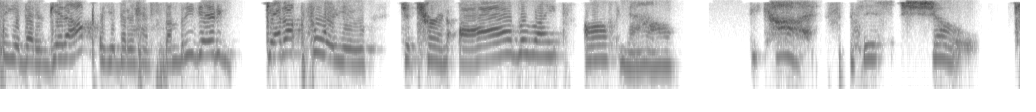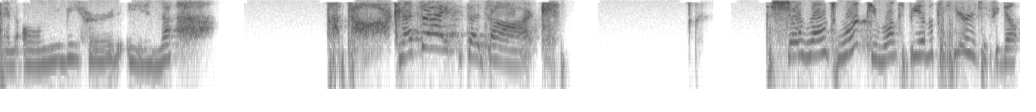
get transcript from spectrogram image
So you better get up or you better have somebody there to get up for you to turn all the lights off now because this show can only be heard in the dark. That's right, the dark. The show won't work. You won't be able to hear it if you don't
